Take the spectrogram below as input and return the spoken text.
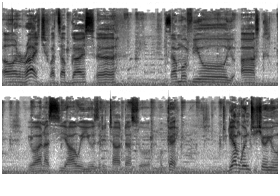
all right what's up guys? Uh some of you you ask you wanna see how we use retarder so okay. Today i'm going to show you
